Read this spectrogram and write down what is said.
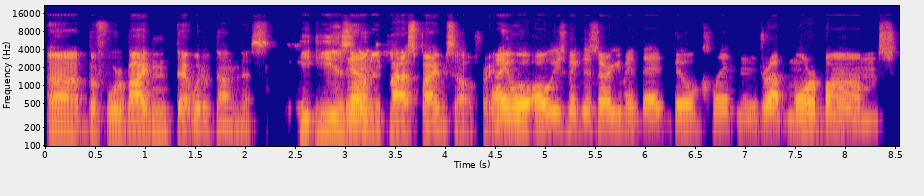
uh, before Biden that would have done this. He, he is no. in a class by himself, right? I now. will always make this argument that Bill Clinton dropped more bombs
